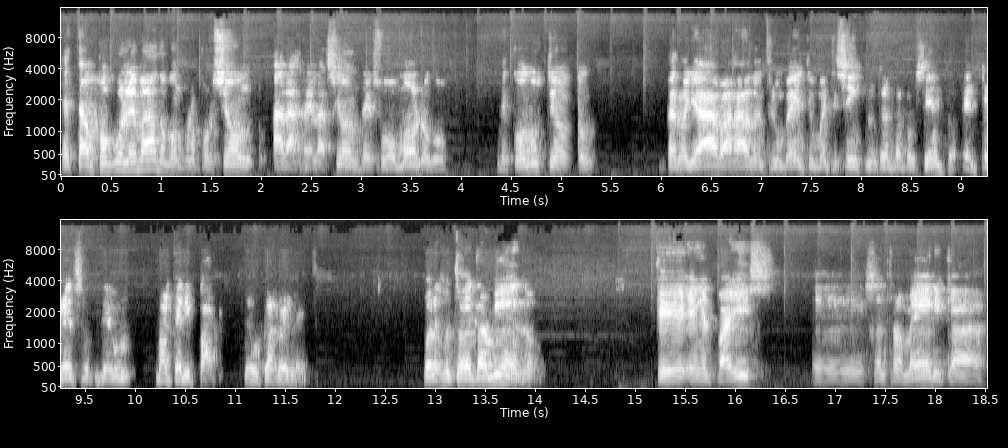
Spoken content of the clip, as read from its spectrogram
está un poco elevado con proporción a la relación de su homólogo de combustión, pero ya ha bajado entre un 20, un 25 y un 30% el precio de un battery pack, de un carro eléctrico. Por eso ustedes están viendo que en el país, eh, Centroamérica,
